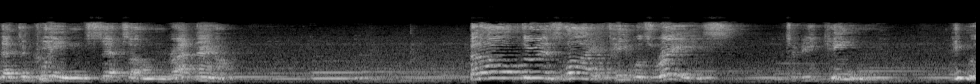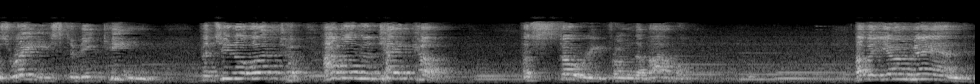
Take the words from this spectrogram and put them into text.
that the queen sits on right now. But all through his life, he was raised to be king. He was raised to be king. But you know what? I want to take a, a story from the Bible of a young man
